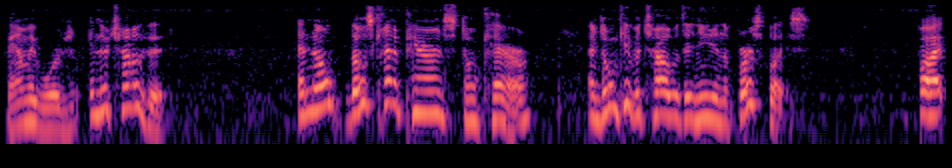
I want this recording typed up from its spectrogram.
family of origin, in their childhood. And no, those kind of parents don't care and don't give a child what they need in the first place. But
